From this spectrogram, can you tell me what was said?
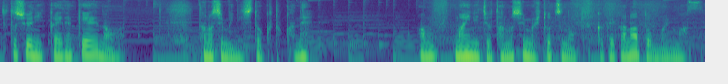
ちょっと週に1回だけの楽しみにしとくとかね、まあ、毎日を楽しむ一つのきっかけかなと思います。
